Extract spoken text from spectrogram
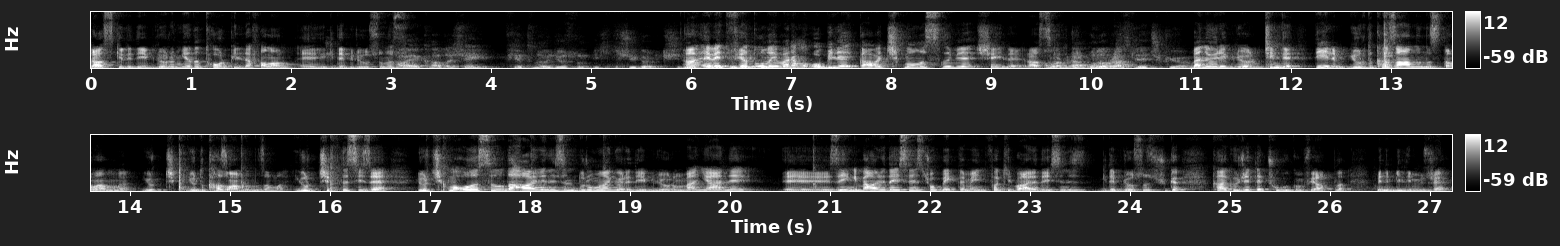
rastgele diyebiliyorum ya da torpille falan e, gidebiliyorsunuz. KYK'da şey fiyatını ödüyorsun. 2 kişi, 4 kişi. Ha değil. evet fiyat olayı var ama o bile galiba çıkma olasılığı bile şeyle rastgele Ama diyebiliyorum. ona mı rastgele çıkıyor? Ben öyle biliyorum. Şimdi diyelim yurdu kazandınız tamam mı? Yurt çık yurdu kazandınız ama. Yurt çıktı size. Yurt çıkma olasılığı da ailenizin durumuna göre diye biliyorum ben. Yani e, zengin bir ailedeyseniz çok beklemeyin. Fakir bir ailedeyseniz gidebiliyorsunuz. Çünkü KYK ücretleri çok uygun fiyatlı. Benim bildiğim üzere.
